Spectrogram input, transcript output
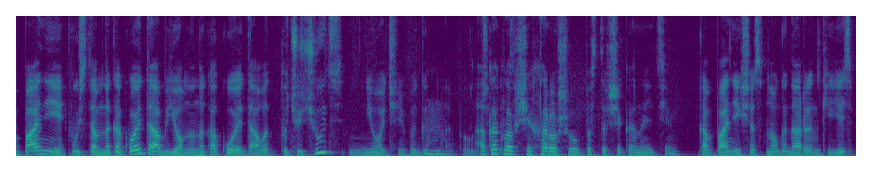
компанией пусть там на какой-то объем, но на какой-то, а вот по чуть-чуть не очень выгодно mm. получается. А как вообще хорошего поставщика найти? Компаний сейчас много на рынке. Есть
